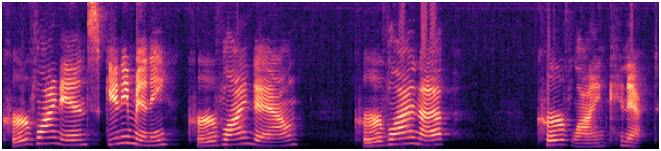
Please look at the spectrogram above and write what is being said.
curved line in, skinny mini, curved line down, curve line up, curve line connect.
